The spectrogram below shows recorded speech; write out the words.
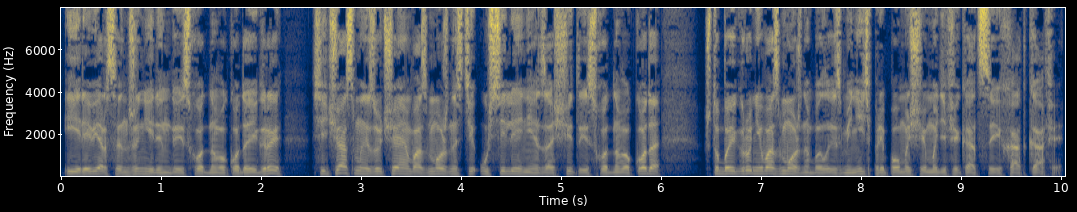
и реверс-инжиниринга исходного кода игры — Сейчас мы изучаем возможности усиления защиты исходного кода, чтобы игру невозможно было изменить при помощи модификации Hot Coffee.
